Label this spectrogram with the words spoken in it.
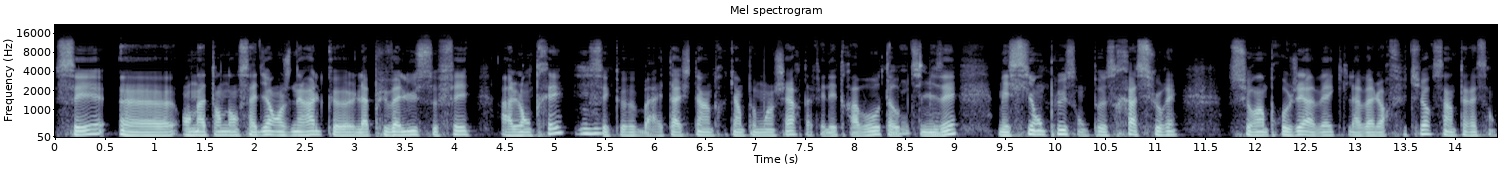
C'est, euh, on a tendance à dire en général que la plus-value se fait à l'entrée. Mhm. C'est que bah, tu as acheté un truc un peu moins cher, tu as fait des travaux, tu as optimisé. Mais si en plus on peut se rassurer sur un projet avec la valeur future, c'est intéressant.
